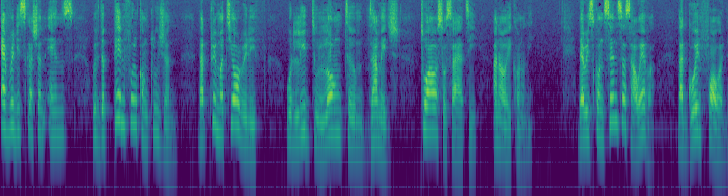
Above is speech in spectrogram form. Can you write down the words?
every discussion ends with the painful conclusion that premature relief would lead to long term damage to our society and our economy. There is consensus, however, that going forward,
